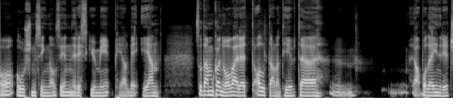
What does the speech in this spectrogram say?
og Ocean Signal sin Rescue Me PLB 1. Så de kan òg være et alternativ til ja, både Inrich,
